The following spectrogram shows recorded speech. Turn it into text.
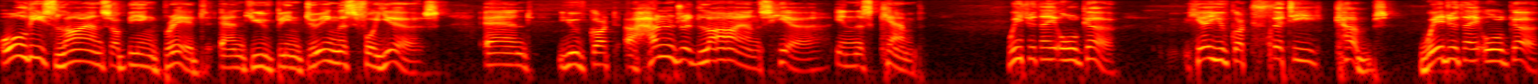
All these lions are being bred, and you've been doing this for years, and you've got a hundred lions here in this camp. Where do they all go? Here you've got 30 cubs. Where do they all go?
